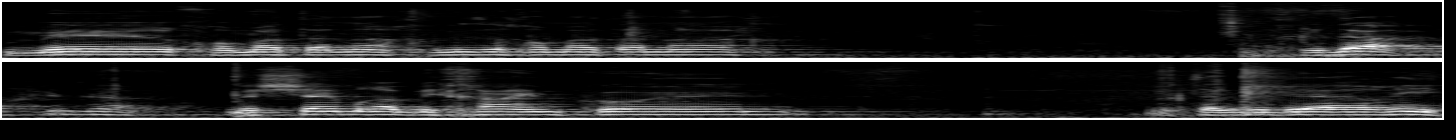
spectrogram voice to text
אומר חומת תנ"ך, מי זה חומת תנ"ך? חידה. חידה. בשם רבי חיים כהן מתלמידי הארי.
